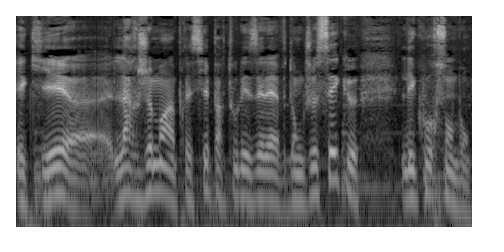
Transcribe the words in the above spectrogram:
et qui est euh, largement apprécié par tous les élèves. Donc je sais que les cours sont bons.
